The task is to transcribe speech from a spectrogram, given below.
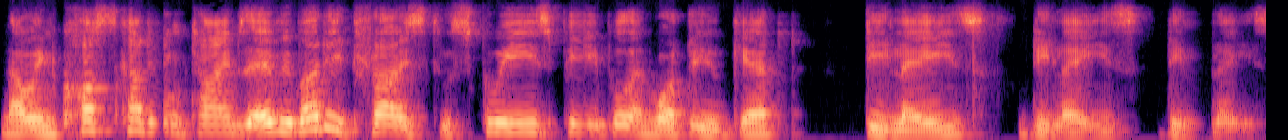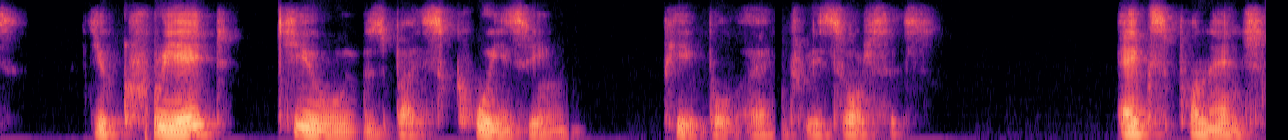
Now, in cost-cutting times, everybody tries to squeeze people, and what do you get? Delays, delays, delays. You create queues by squeezing people and resources exponentially.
